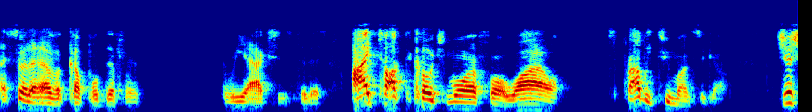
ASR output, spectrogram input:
I sort of have a couple different reactions to this. I talked to Coach Mora for a while, it's probably two months ago, just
